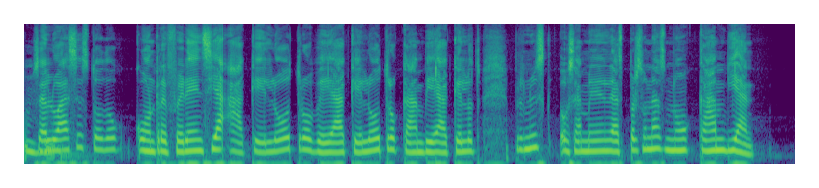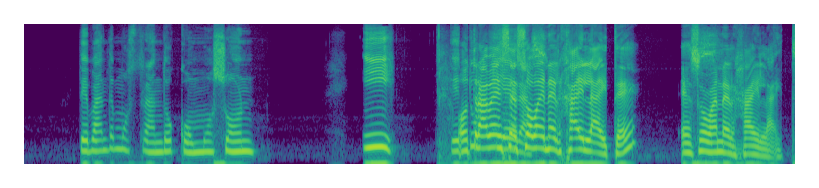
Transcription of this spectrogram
O sea, lo haces todo con referencia a que el otro vea, a que el otro cambie, a que el otro... Pero no es, o sea, miren, las personas no cambian, te van demostrando cómo son. Y Otra vez quieras- eso va en el highlight, ¿eh? Eso va en el highlight.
